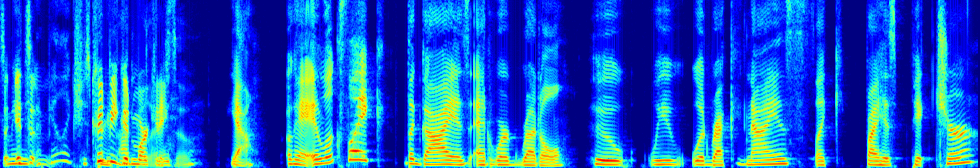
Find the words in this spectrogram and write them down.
So I mean, it's I feel like she's could be good marketing. So yeah. Okay. It looks like the guy is Edward Ruttle, who we would recognize like by his picture.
